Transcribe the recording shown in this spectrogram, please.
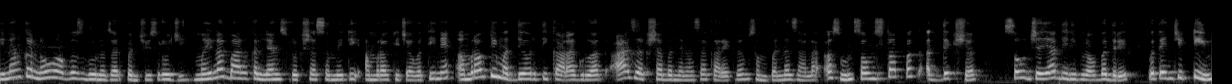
दिनांक नऊ ऑगस्ट दोन हजार पंचवीस रोजी महिला बाल कल्याण सुरक्षा समिती अमरावतीच्या वतीने अमरावती मध्यवर्ती कारागृहात आज रक्षाबंधनाचा कार्यक्रम संपन्न झाला असून संस्थापक अध्यक्ष सौ जया दिलीपराव बद्रे व त्यांची टीम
